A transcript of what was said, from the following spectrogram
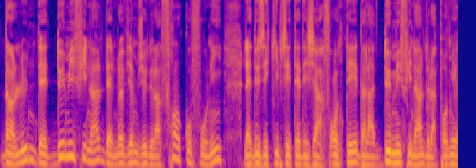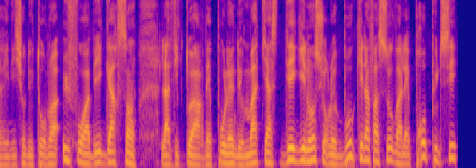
dans l'une des demi-finales des 9e Jeux de la francophonie. Les deux équipes s'étaient déjà affrontées dans la demi-finale de la première édition du tournoi UFOAB Garçon. La victoire des poulains de Mathias Deguinon sur le Burkina Faso va les propulser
